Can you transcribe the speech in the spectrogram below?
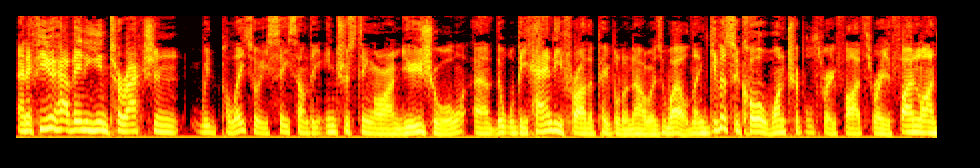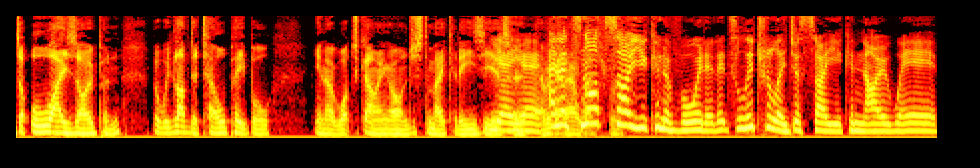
And if you have any interaction with police or you see something interesting or unusual uh, that will be handy for other people to know as well, then give us a call one triple three five three. The phone lines are always open, but we'd love to tell people, you know, what's going on just to make it easier. Yeah, yeah. And it's not so you can avoid it. It's literally just so you can know where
